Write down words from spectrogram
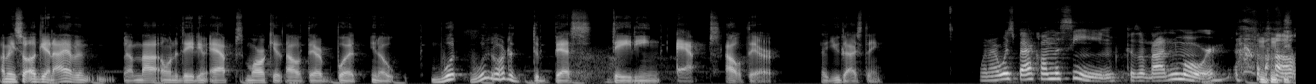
I mean, so again, I haven't, I'm not on the dating apps market out there, but, you know, what, what are the, the best dating apps out there that you guys think? When I was back on the scene, because I'm not anymore, um,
